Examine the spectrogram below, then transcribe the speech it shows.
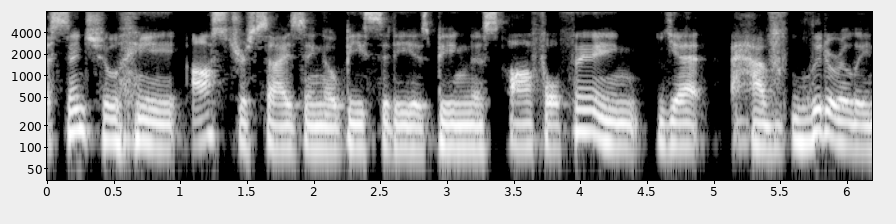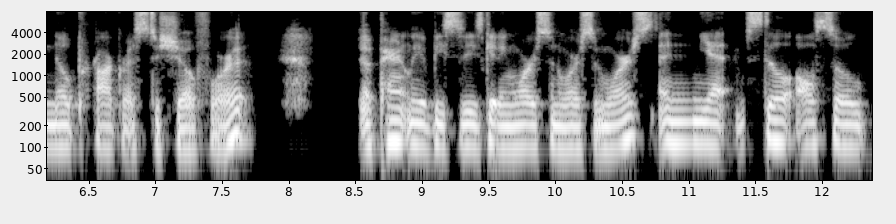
essentially ostracizing obesity as being this awful thing, yet have literally no progress to show for it. Apparently, obesity is getting worse and worse and worse, and yet still also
